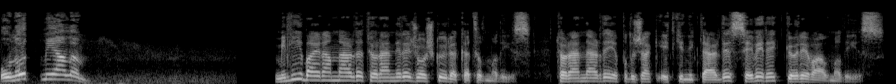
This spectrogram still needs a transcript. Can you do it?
Unutmayalım. Milli bayramlarda törenlere coşkuyla katılmalıyız. Törenlerde yapılacak etkinliklerde severek görev almalıyız.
